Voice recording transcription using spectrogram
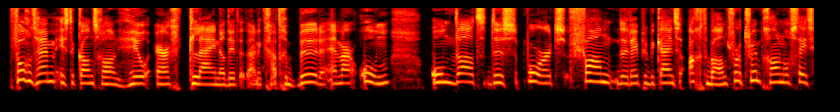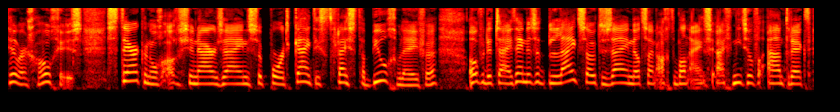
volgens hem is de kans gewoon heel erg klein dat dit uiteindelijk gaat gebeuren. En waarom? Omdat de support van de Republikeinse achterban voor Trump gewoon nog steeds heel erg hoog is. Sterker nog, als je naar zijn support kijkt, is het vrij stabiel gebleven over de tijd heen. Dus het lijkt zo te zijn dat zijn achterban eigenlijk eigenlijk niet zoveel aantrekt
